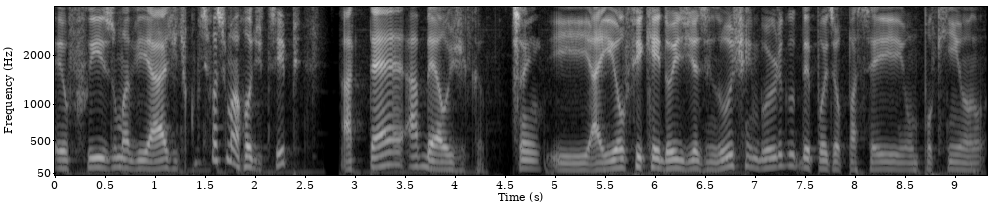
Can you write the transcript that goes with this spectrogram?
eu fiz uma viagem, tipo, como se fosse uma road trip, até a Bélgica. Sim. E aí eu fiquei dois dias em Luxemburgo, depois eu passei um pouquinho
